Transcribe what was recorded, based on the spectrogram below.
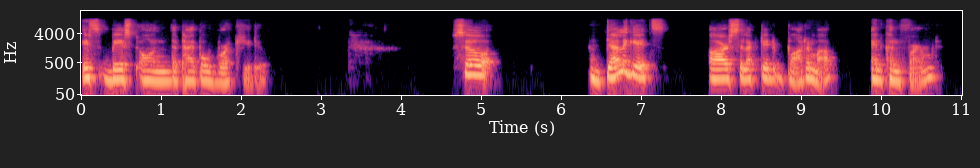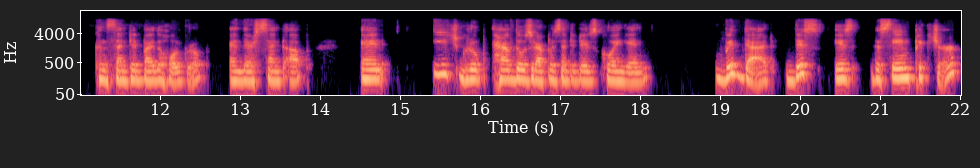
it's based on the type of work you do. So delegates are selected bottom up and confirmed, consented by the whole group, and they're sent up. And each group have those representatives going in with that, this is the same picture,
